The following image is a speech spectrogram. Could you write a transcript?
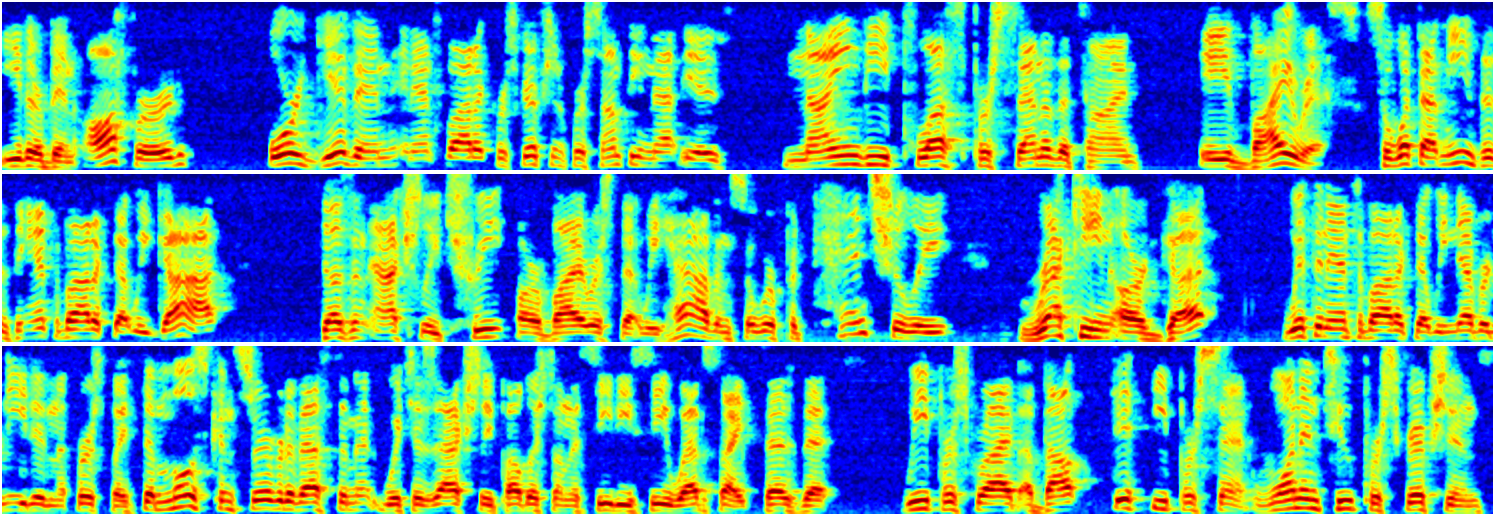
either been offered or given an antibiotic prescription for something that is 90 plus percent of the time a virus. So what that means is the antibiotic that we got doesn't actually treat our virus that we have. And so we're potentially wrecking our gut with an antibiotic that we never needed in the first place. The most conservative estimate, which is actually published on the CDC website, says that we prescribe about 50%, one in two prescriptions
